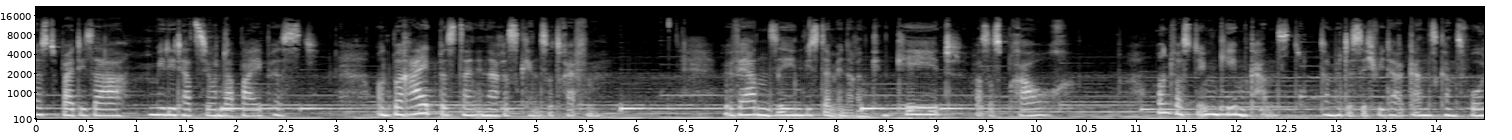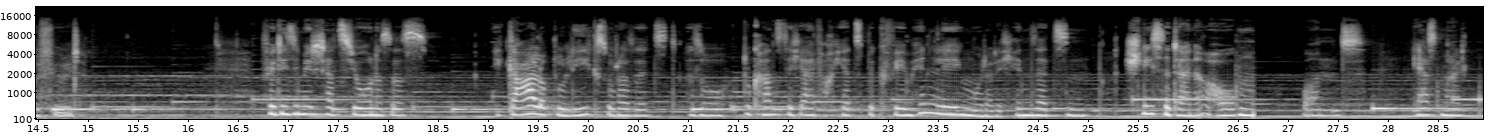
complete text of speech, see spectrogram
dass du bei dieser Meditation dabei bist und bereit bist, dein inneres Kind zu treffen. Wir werden sehen, wie es deinem inneren Kind geht, was es braucht und was du ihm geben kannst, damit es sich wieder ganz, ganz wohl fühlt. Für diese Meditation ist es egal, ob du liegst oder sitzt. Also du kannst dich einfach jetzt bequem hinlegen oder dich hinsetzen. Schließe deine Augen und erstmal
